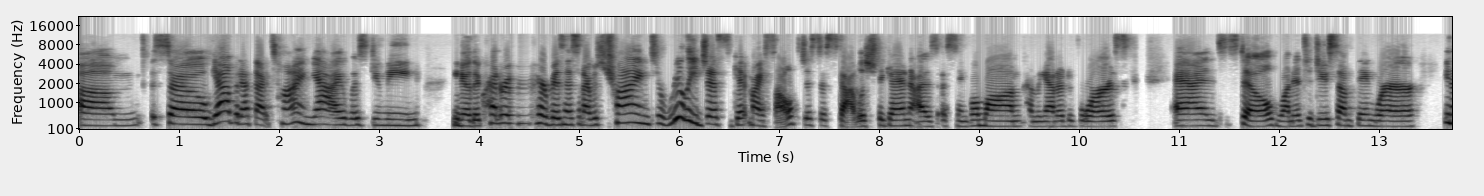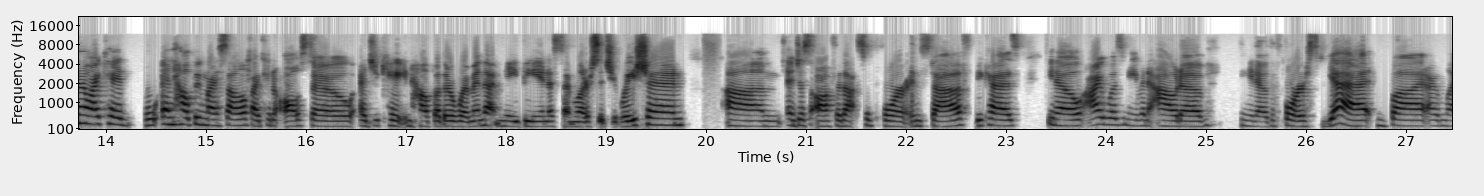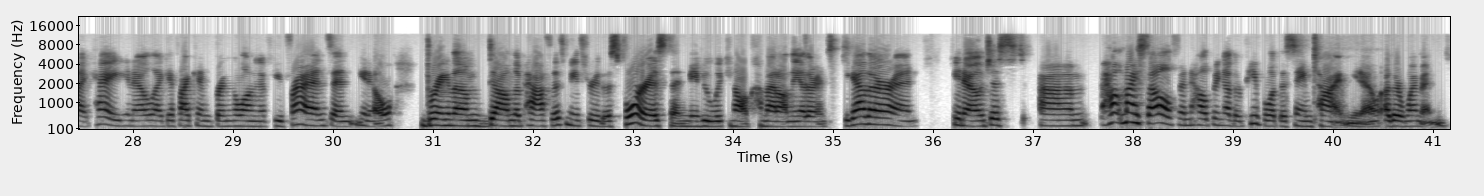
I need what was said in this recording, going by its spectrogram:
Um, so yeah, but at that time, yeah, I was doing you know, the credit repair business. And I was trying to really just get myself just established again as a single mom coming out of divorce and still wanted to do something where, you know, I could, and helping myself, I could also educate and help other women that may be in a similar situation um, and just offer that support and stuff because, you know, I wasn't even out of you know the forest yet but i'm like hey you know like if i can bring along a few friends and you know bring them down the path with me through this forest then maybe we can all come out on the other end together and you know just um, help myself and helping other people at the same time you know other women.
